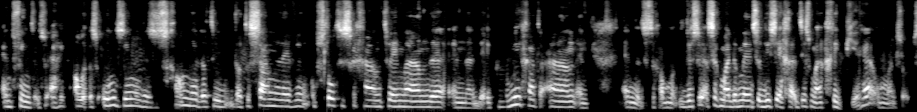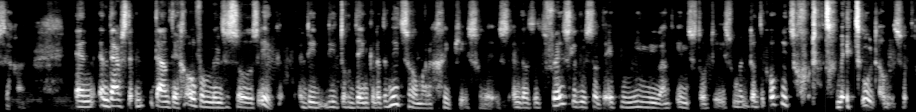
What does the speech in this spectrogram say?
en vindt dus eigenlijk alles onzin. En het is schande dat, u, dat de samenleving op slot is gegaan twee maanden. En uh, de economie gaat eraan. En, en dat is toch allemaal, dus zeg maar de mensen die zeggen het is maar een griepje, hè, om maar zo te zeggen. En, en daar staan tegenover mensen zoals ik, die, die toch denken dat het niet zomaar een griepje is geweest. En dat het vreselijk is dat de economie nu aan het instorten is. Maar dat ik ook niet zo goed had geweten hoe het anders had.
